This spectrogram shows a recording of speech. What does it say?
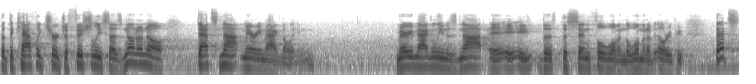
that the Catholic Church officially says, no, no, no, that's not Mary Magdalene. Mary Magdalene is not a, a, a, the, the sinful woman, the woman of ill repute. That's,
